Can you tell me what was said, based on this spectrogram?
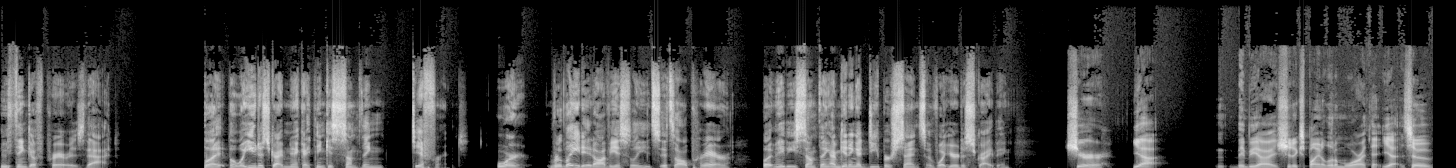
who think of prayer as that. But but what you described, Nick, I think is something different or related. Obviously, it's it's all prayer, but maybe something. I'm getting a deeper sense of what you're describing. Sure. Yeah. Maybe I should explain a little more. I think. Yeah. So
